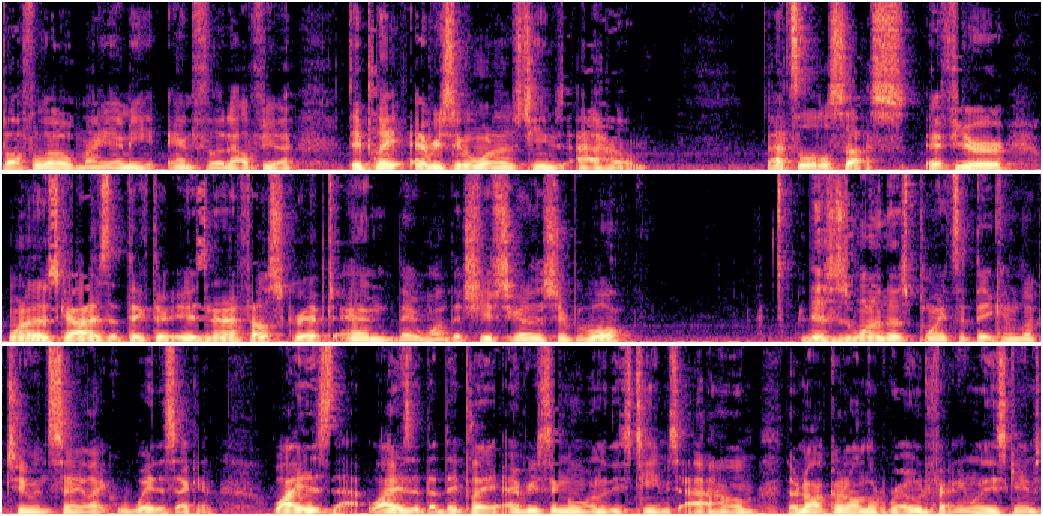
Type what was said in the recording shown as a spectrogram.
Buffalo, Miami, and Philadelphia, they play every single one of those teams at home? That's a little sus. If you're one of those guys that think there is an NFL script and they want the Chiefs to go to the Super Bowl, this is one of those points that they can look to and say, like, wait a second, why is that? Why is it that they play every single one of these teams at home? They're not going on the road for any one of these games.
